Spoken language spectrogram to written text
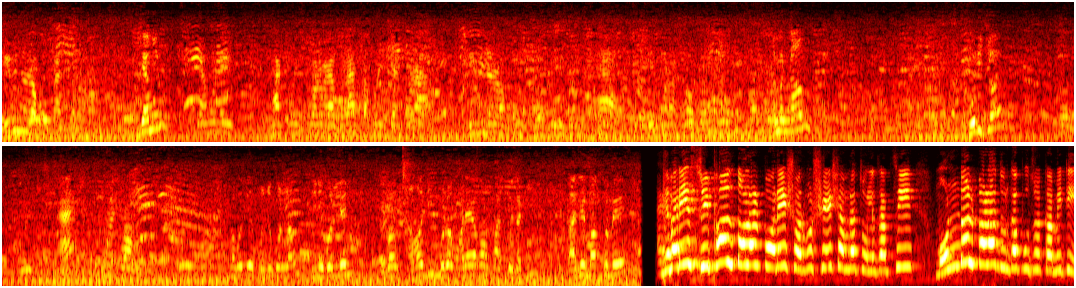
বিভিন্ন রকম কাজ করা যেমন যেমন এই ঘাট পরিষ্কার করা রাস্তা পরিষ্কার করা বিভিন্ন রকম হ্যাঁ করা সব আমার নাম পরিচয় হ্যাঁ সভাপতি প্রশ্ন করলাম তিনি বললেন এবং সামাজিকমূলক অনেক রকম কাজ করে থাকি। কাজের মাধ্যমে একেবারে শ্রীফল তোলার পরে সর্বশেষ আমরা চলে যাচ্ছি মন্ডলপাড়া দুর্গাপুজো কমিটি।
